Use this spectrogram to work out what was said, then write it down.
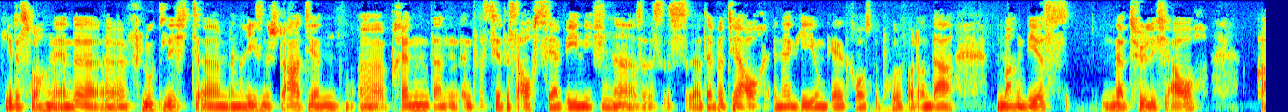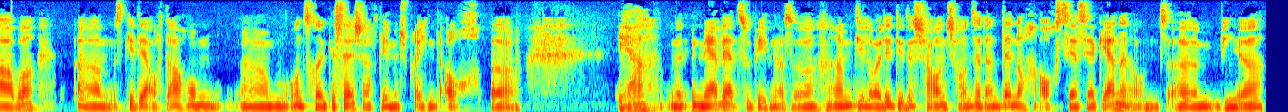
jedes Wochenende äh, Flutlicht äh, in riesen Stadien äh, brennen, dann interessiert es auch sehr wenig. Mhm. Ne? Also das ist, äh, da wird ja auch Energie und Geld rausgepulvert und da machen wir es natürlich auch, aber ähm, es geht ja auch darum, ähm, unsere Gesellschaft dementsprechend auch äh, ja, einen Mehrwert zu bieten. Also ähm, die Leute, die das schauen, schauen sie dann dennoch auch sehr, sehr gerne. Und ähm, wir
